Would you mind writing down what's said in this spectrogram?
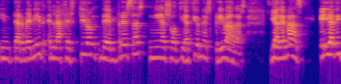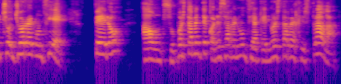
intervenir en la gestión de empresas ni asociaciones privadas. Y además, ella ha dicho, yo renuncié, pero aun supuestamente con esa renuncia que no está registrada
